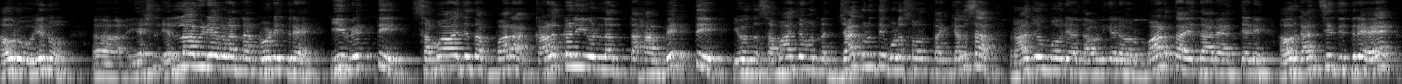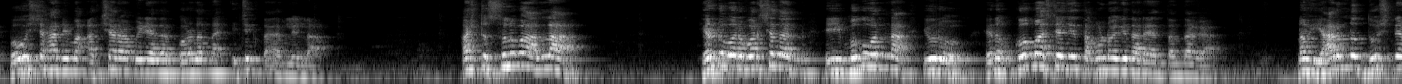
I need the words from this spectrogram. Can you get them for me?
ಅವರು ಏನು ಎಷ್ಟ್ ಎಲ್ಲಾ ವಿಡಿಯೋಗಳನ್ನ ನೋಡಿದ್ರೆ ಈ ವ್ಯಕ್ತಿ ಸಮಾಜದ ಪರ ಕಳಕಳಿಯುಳ್ಳಂತಹ ವ್ಯಕ್ತಿ ಒಂದು ಸಮಾಜವನ್ನ ಜಾಗೃತಿಗೊಳಿಸುವಂತ ಕೆಲಸ ರಾಜು ಮೌರ್ಯ ದಾವಣಗೆರೆ ಅವರು ಮಾಡ್ತಾ ಇದ್ದಾರೆ ಅಂತೇಳಿ ಅವ್ರಿಗೆ ಅನಿಸಿದ್ದಿದ್ರೆ ಬಹುಶಃ ನಿಮ್ಮ ಅಕ್ಷರ ಮೀಡಿಯಾದ ಕೊರಳನ್ನು ಇಚಿಕ್ತಾ ಇರಲಿಲ್ಲ. ಅಷ್ಟು ಸುಲಭ ಅಲ್ಲ. ಎರಡೂವರೆ ವರ್ಷದ ಈ ಮಗುವನ್ನ ಇವರು ಏನೋ ಕೋಮಾ ಸ್ಟೇಜಿಗೆ ತಗೊಂಡೋಗಿದ್ದಾರೆ ಅಂತಂದಾಗ. ನಾವು ಯಾರನ್ನು ದೂಷಣೆ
